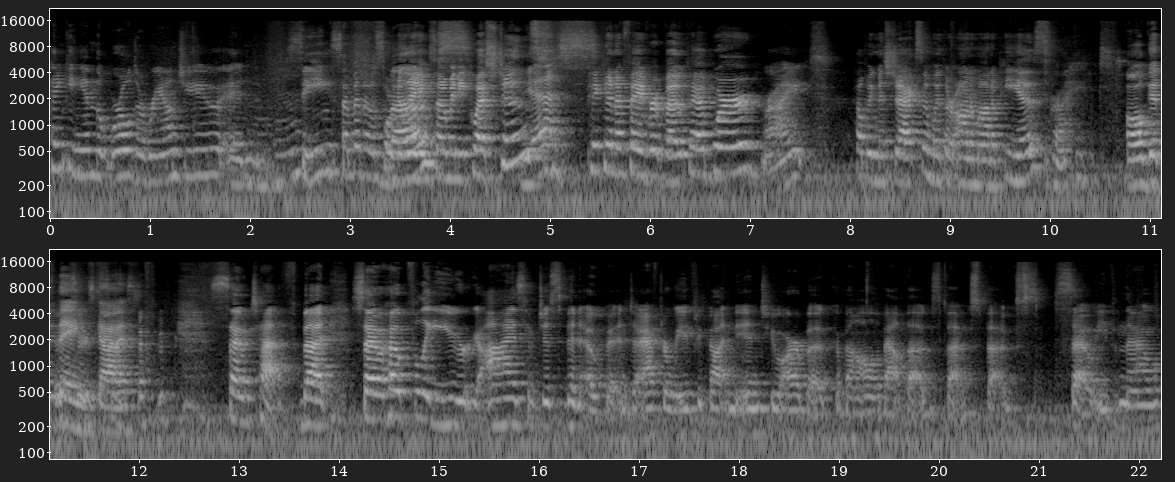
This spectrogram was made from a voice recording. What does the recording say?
taking in the world around you and Mhm. seeing some of those Formulating so many questions. Yes. Picking a favorite vocab word. Right. Helping Miss Jackson with her onomatopoeias. Right. All good things, guys. so tough. But so hopefully your eyes have just been opened after we've gotten into our book about all about bugs, bugs, bugs. So even though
